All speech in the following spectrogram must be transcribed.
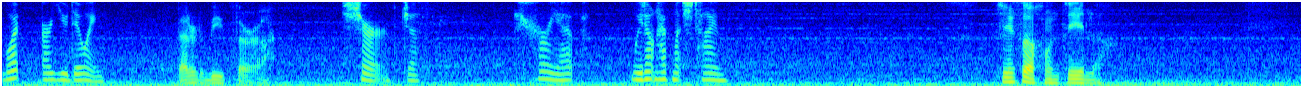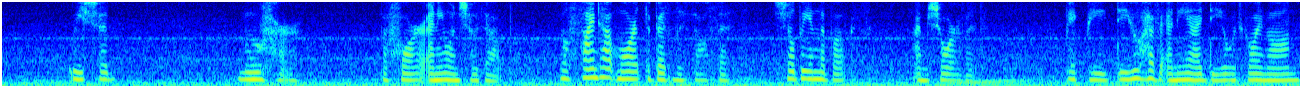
What are you doing? Better to be thorough. Sure, just hurry up. We don't have much time. ชิ้นส่วนของจีนเหรอ We should move her before anyone shows up. We'll find out more at the business office. She'll be in the books. I'm sure of it. Bigby, do you have any idea what's going on?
